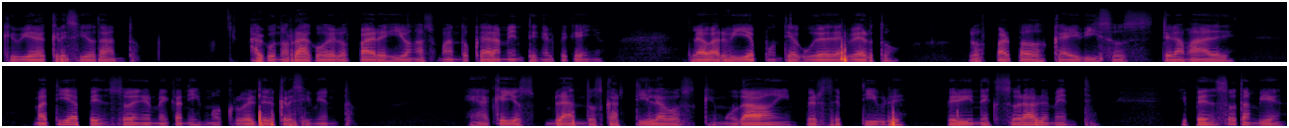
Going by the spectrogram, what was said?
que hubiera crecido tanto. Algunos rasgos de los padres iban asomando claramente en el pequeño. La barbilla puntiaguda de Alberto, los párpados caedizos de la madre, Matías pensó en el mecanismo cruel del crecimiento, en aquellos blandos cartílagos que mudaban imperceptible pero inexorablemente, y pensó también,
